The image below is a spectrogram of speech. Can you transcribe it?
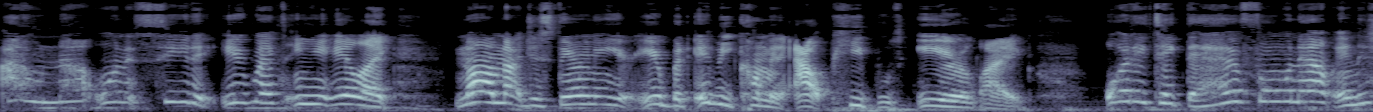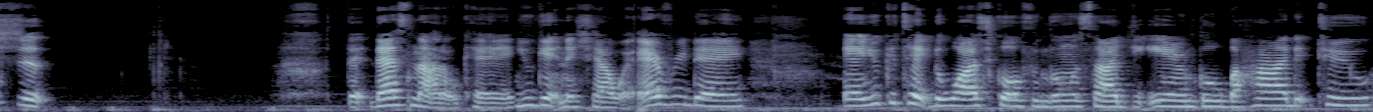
I do not want to see the earwax in your ear. Like, no, I'm not just staring in your ear, but it be coming out people's ear. Like, or they take the headphone out and it's just, that that's not okay. You get in the shower every day and you can take the washcloth and go inside your ear and go behind it too.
